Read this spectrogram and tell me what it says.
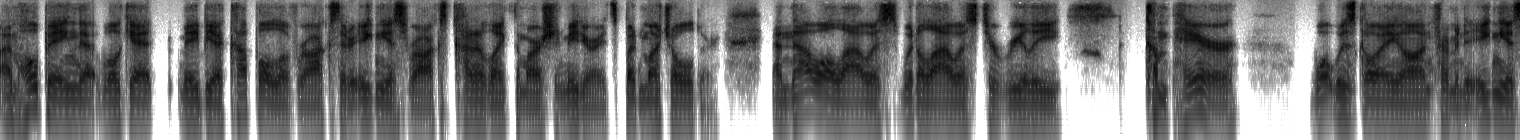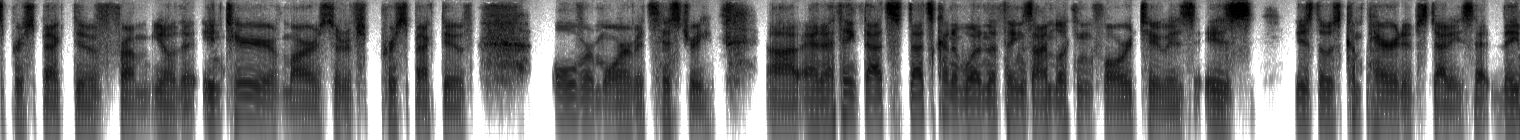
I'm hoping that we'll get maybe a couple of rocks that are igneous rocks, kind of like the Martian meteorites, but much older. And that will allow us would allow us to really compare what was going on from an igneous perspective, from you know the interior of Mars sort of perspective, over more of its history. Uh, and I think that's that's kind of one of the things I'm looking forward to is is is those comparative studies that they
